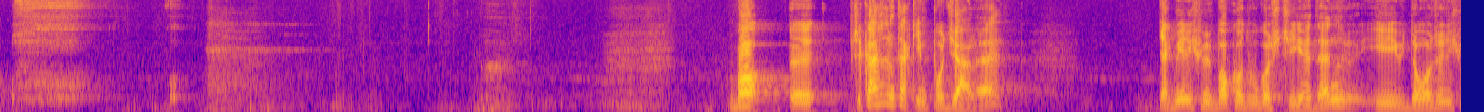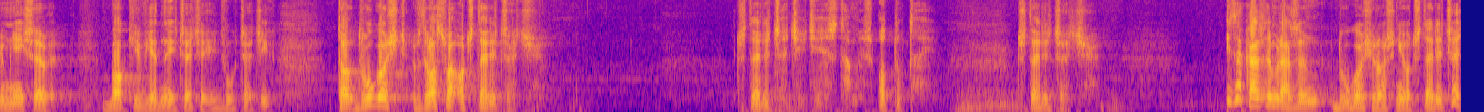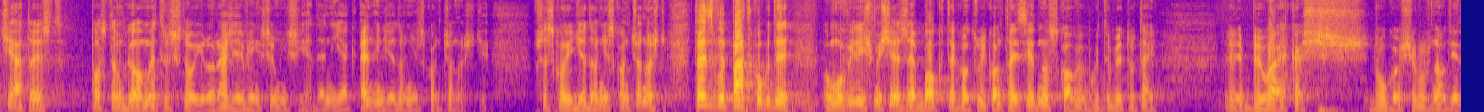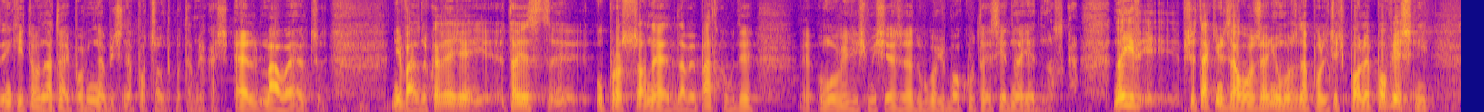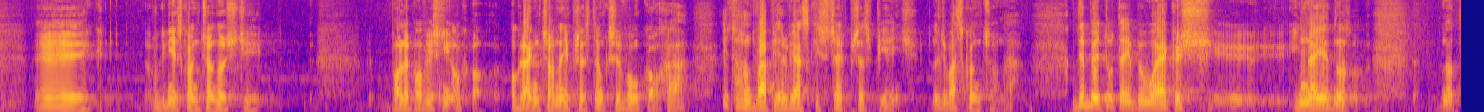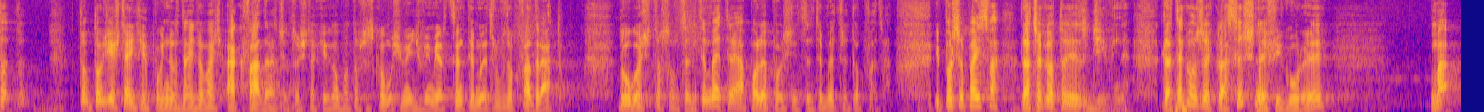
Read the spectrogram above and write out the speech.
Bo y, przy każdym takim podziale, jak mieliśmy bok o długości 1 i dołożyliśmy mniejsze boki w jednej trzeciej i dwóch trzecich, to długość wzrosła o 4 trzecie. 4 trzecie, gdzie jest ta mysz? O tutaj. 4 trzecie. I za każdym razem długość rośnie o 4 trzecie, a to jest postęp geometryczny o ilorazie większym niż 1 i jak n idzie do nieskończoności. Wszystko idzie do nieskończoności. To jest w wypadku, gdy umówiliśmy się, że bok tego trójkąta jest jednostkowy, bo gdyby tutaj y, była jakaś długość różna od jedynki, to ona tutaj powinna być na początku, tam jakaś L, małe L, czy nieważne. W każdym razie to jest y, uproszczone dla wypadku, gdy y, umówiliśmy się, że długość boku to jest jedna jednostka. No i przy takim założeniu można policzyć pole powierzchni y, w nieskończoności pole powierzchni ograniczonej przez tę krzywą Kocha i to są dwa pierwiastki z 3 przez 5, liczba skończona. Gdyby tutaj była jakaś yy, inna jednostka, no to, to, to gdzieś tutaj się powinno znajdować a kwadrat czy coś takiego, bo to wszystko musi mieć wymiar centymetrów do kwadratu. Długość to są centymetry, a pole powierzchni centymetry do kwadratu. I proszę Państwa, dlaczego to jest dziwne? Dlatego, że klasyczne figury ma,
